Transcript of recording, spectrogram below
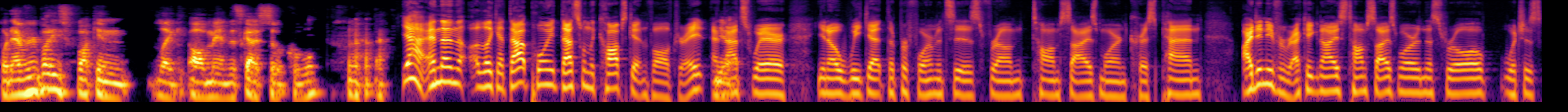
But everybody's fucking like, oh man, this guy's so cool. Yeah, and then uh, like at that point, that's when the cops get involved, right? And Yeah. that's where you know we get the performances from Tom Sizemore and Chris Penn. I didn't even recognize Tom Sizemore in this role, which is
